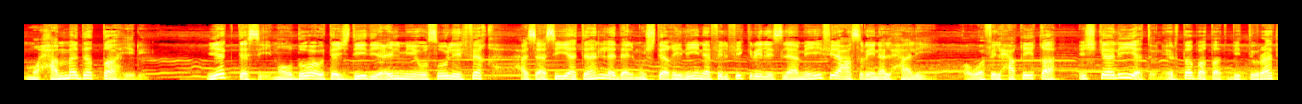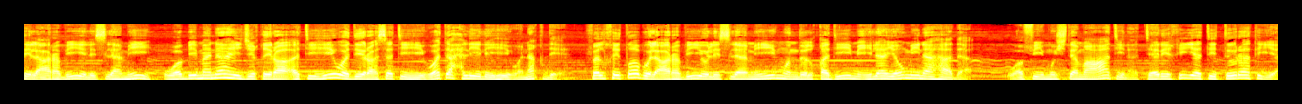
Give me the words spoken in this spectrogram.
محمد الطاهري. يكتسي موضوع تجديد علم أصول الفقه حساسية لدى المشتغلين في الفكر الإسلامي في عصرنا الحالي. وهو في الحقيقة إشكالية ارتبطت بالتراث العربي الإسلامي وبمناهج قراءته ودراسته وتحليله ونقده. فالخطاب العربي الإسلامي منذ القديم إلى يومنا هذا وفي مجتمعاتنا التاريخية التراثية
